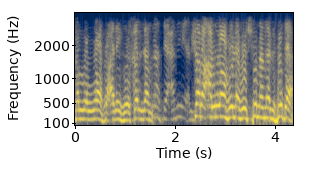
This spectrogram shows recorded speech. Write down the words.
صلى الله عليه وسلم يعني شرع الله له سنن الهدى.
